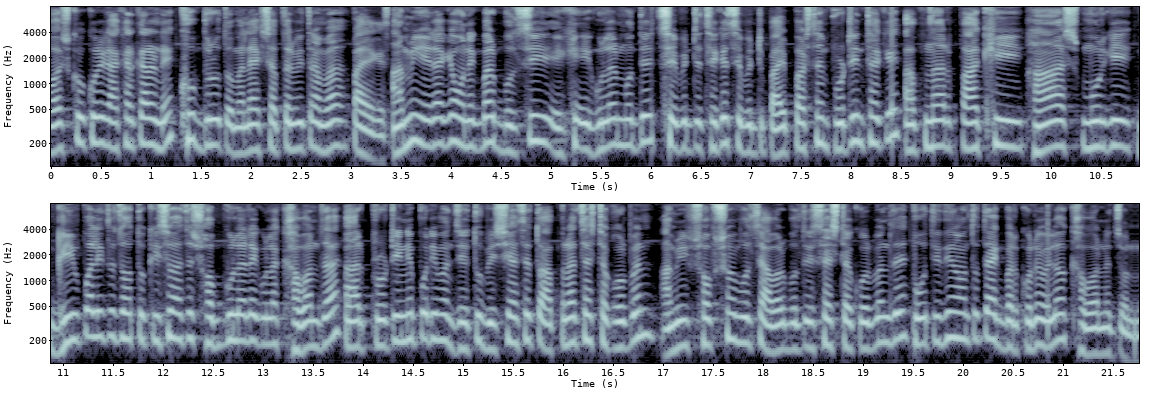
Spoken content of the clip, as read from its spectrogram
বয়স্ক করে রাখার কারণে খুব দ্রুত মানে এক সপ্তাহের ভিতরে আমরা পাই গেছি। আমি এর আগে অনেকবার বলছি এগুলার মধ্যে সেভেন্টি থেকে সেভেন্টি ফাইভ পার্সেন্ট প্রোটিন থাকে। আপনার পাখি, হাঁস, মুরগি, গৃহপালিত যত কিছু আছে, সবগুলার এগুলা খাওয়ান যায়। আর প্রোটিনের পরিমাণ যেহেতু বেশি আছে, তো আপনারা চেষ্টা করবেন। আমি সবসময় বলছি, আবার বলতে চেষ্টা করবেন যে, প্রতিদিন অন্তত একবার করে হইলেও খাওয়ানোর জন্য।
